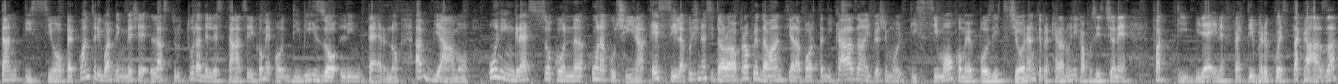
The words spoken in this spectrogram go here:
tantissimo. Per quanto riguarda invece la struttura delle stanze, di come ho diviso l'interno, abbiamo un ingresso con una cucina e sì la cucina si trova proprio davanti alla porta di casa mi piace moltissimo come posizione anche perché era l'unica posizione fattibile in effetti per questa casa.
